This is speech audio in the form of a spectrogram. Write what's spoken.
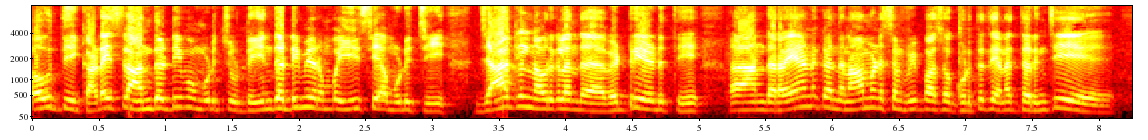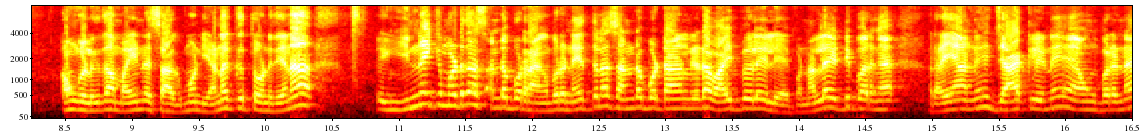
கவுத்தி கடைசியில் அந்த டீமை முடிச்சு விட்டு இந்த டீமை ரொம்ப ஈஸியாக முடிச்சு ஜாக்லின் அவர்கள் அந்த வெற்றி எடுத்து அந்த ரயானுக்கு அந்த நாமினேஷன் ஃப்ரீ பாஸை கொடுத்தது எனக்கு தெரிஞ்சு அவங்களுக்கு தான் மைனஸ் ஆகுமோன்னு எனக்கு தோணுது. ஏன்னா இன்னைக்கு மட்டும் தான் சண்டை போடுறாங்க. அப்புறம் நேற்றுலாம் சண்டை போட்டாங்களா வாய்ப்புகளே இல்லையா. இப்போ நல்லா எட்டி பாருங்க. ரயானு ஜாக்லின் அவங்க பாருங்க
